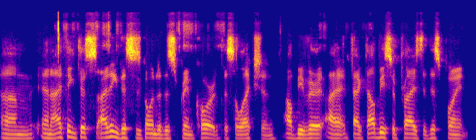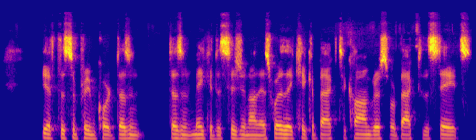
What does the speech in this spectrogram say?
um, and I think this I think this is going to the Supreme Court this election. I'll be very. I, in fact, I'll be surprised at this point if the Supreme Court doesn't doesn't make a decision on this, whether they kick it back to Congress or back to the states.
